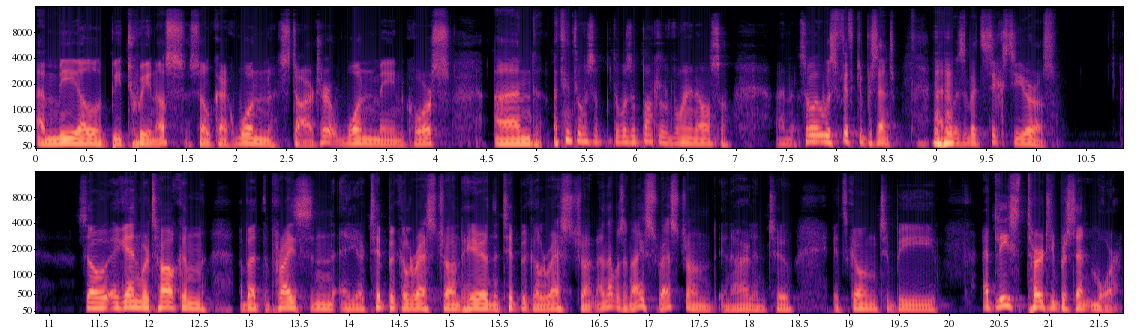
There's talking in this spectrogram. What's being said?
a meal between us, so like one starter, one main course, and I think there was a there was a bottle of wine also, and so it was fifty percent, and it was about sixty euros. So again, we're talking about the price in uh, your typical restaurant here and the typical restaurant, and that was a nice restaurant in Ireland too. It's going to be at least thirty percent more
